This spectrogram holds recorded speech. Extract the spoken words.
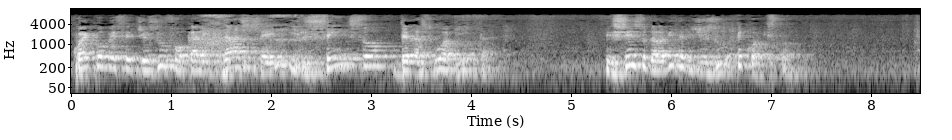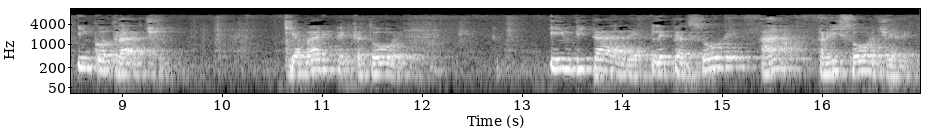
Qua è come se Gesù focalizzasse il senso della sua vita. Il senso della vita di Gesù è questo, incontrarci, chiamare i peccatori, invitare le persone a risorgere.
